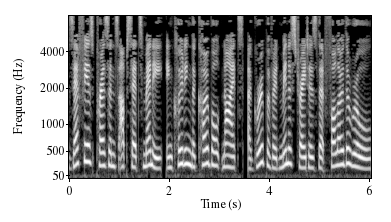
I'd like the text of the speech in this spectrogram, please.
Zephyr's presence upsets many, including the Cobalt Knights, a group of administrators that follow the rule,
